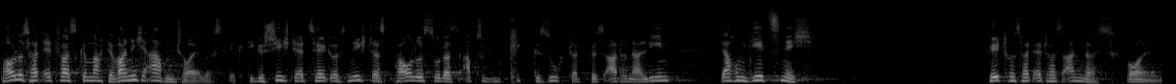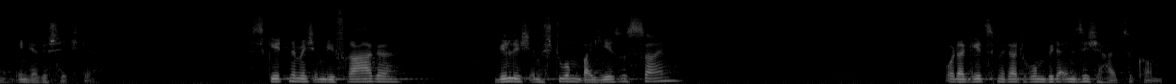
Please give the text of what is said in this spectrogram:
Paulus hat etwas gemacht, er war nicht abenteuerlustig. Die Geschichte erzählt uns nicht, dass Paulus so das absolute Kick gesucht hat fürs Adrenalin. Darum geht es nicht. Petrus hat etwas anders wollen in der Geschichte. Es geht nämlich um die Frage, will ich im Sturm bei Jesus sein? Oder geht es mir darum, wieder in Sicherheit zu kommen?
